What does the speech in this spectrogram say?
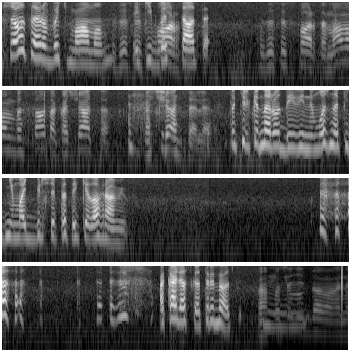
що це робить мамам, This is які Sparta. без тата? This is Sparta. Мамам без тата качаться. Качаться, Лена. То тільки народив і не можна піднімати більше п'яти кілограмів. А коляска 13. А посидіть вдома ви не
